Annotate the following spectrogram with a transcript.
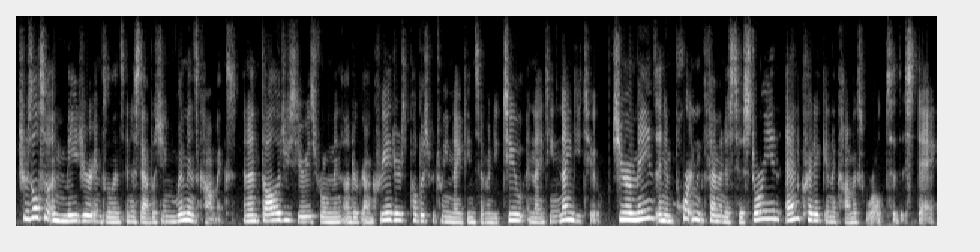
She was also a major influence in establishing Women's Comics, an anthology series for women underground creators published between 1972 and 1992. She remains an important feminist historian and critic in the comics world to this day.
